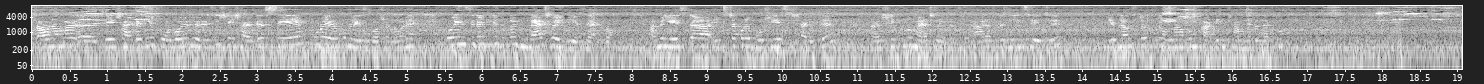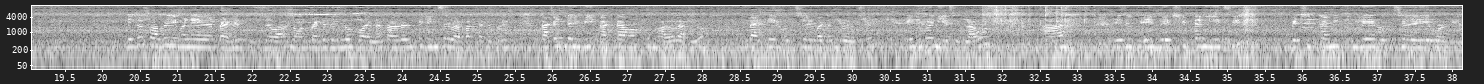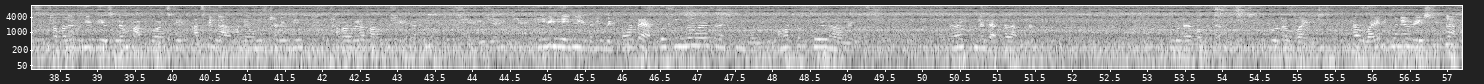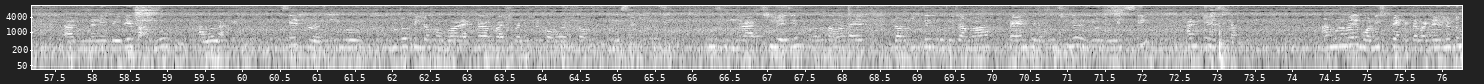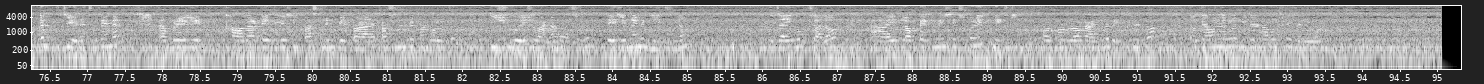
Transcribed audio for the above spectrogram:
কারণ আমার যে শাড়িটা দিয়ে পরবো আমি ভেবেছি, সেই শাড়িটা সেম পুরো এরকম লেস বসানো। মানে ওই ইনসিডেন্টলি দুটো ম্যাচ হয়ে গিয়েছে একদম। আমি লেসটা এক্সট্রা করে বসিয়েছি শাড়িতে, আর সে পুরো ম্যাচ হয়ে গেছে। আর একটা নিয়েছি এই যে, এই ব্লাউজটাও একটু অন্যরকম কাটিং সামনে তো দেখো। এগুলো সবই মানে প্যাডেড দেওয়া নন প্যাডেড এগুলো হয় না, কারণ ফিটিংসের ব্যাপার থাকে। তো ওই কাটিংটা এই ভি কাটটা আমার খুব ভালো লাগল। ব্যাকে হচ্ছে বাটন রয়েছে। এই দুটোই নিয়েছি ব্লাউজ আর এই যে এই বেডশিটটা নিয়েছি বেডশিটটা আমি খুলে হচ্ছে ইয়ে করে দিয়েছি। সকালে ধুয়ে দিয়েছিলাম পাতবো আজকে। আজকে না মানে অনুষ্ঠানের দিন সকালবেলা পাতবো সেই জন্য। এই যে হেভি হেভি মানে বেড কভারটা এত সুন্দর হয়েছে না কি বলব? আমার তো খুবই ভালো লেগেছে। খুলে দেখালাম না। পুরোটা কতটা? পুরোটা হোয়াইট আর হোয়াইট মানে বেডশিট না? আর মানে বেডের খুব ভালো লাগে। সেট রয়েছে, পুরো দুটো পিলো কভার একটা পাশ বালিশের কভার সব দিয়ে সেট রয়েছে। খুব সুন্দর। আর ছিল এই যে তোমাদের জামা গায়ের লন্ড্রিতে দুটো জামা প্যান্ট এরকম ছিল, এগুলো নিয়ে এসেছি আর কিনেছিলাম। আর মনে হয় বডি স্প্রে একটা বাটা এগুলো টুকটাক কিছু এনেছি, তাই না? তারপরে খাওয়া দাওয়া টেবিলে সেই পাসমেন্ট পেপার পাসমেন্ট পেপার বলতো টিস্যু এইসব আনা হয়েছিল। তো এই জন্য আমি গিয়েছিলাম। তো যাই হোক, চলো। এই ব্লগটা এখানেই শেষ করি। নেক্সট পরপর ব্লগ আসবে, দেখতে থেকো। তো কেমন লাগল ভিডিওটা অবশ্যই জানিও।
